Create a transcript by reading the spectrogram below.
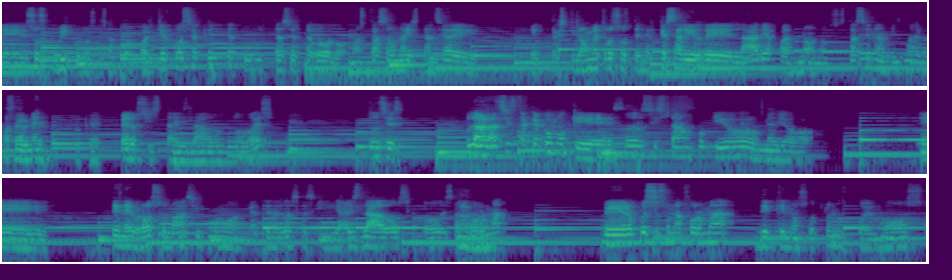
de esos cubículos, o sea, por cualquier cosa crítica tú te acercas luego, luego, no estás a una distancia de, de 3 kilómetros o tener que salir del área para, no, no, estás en el mismo departamento Ok. pero sí está aislado todo eso. Entonces, pues la verdad sí está acá como que eso sí está un poquillo medio eh, tenebroso, ¿no? Así como acá tenerlos así aislados y todo de esa Ajá. forma. Pero pues es una forma de que nosotros nos podemos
